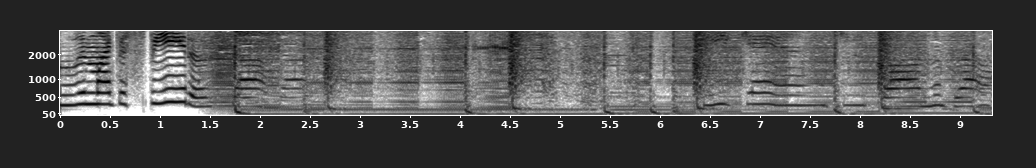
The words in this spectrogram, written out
Moving like the speed of sound. We can keep on the ground.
